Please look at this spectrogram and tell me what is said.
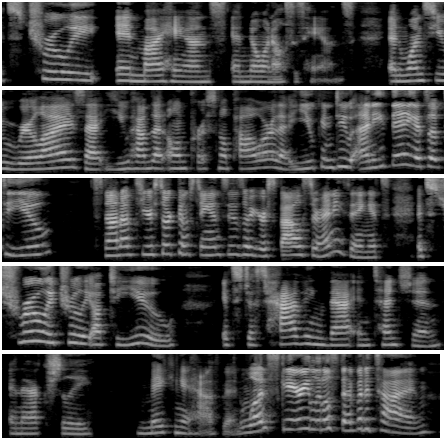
it's truly in my hands and no one else's hands. And once you realize that you have that own personal power, that you can do anything, it's up to you. It's not up to your circumstances or your spouse or anything. It's it's truly truly up to you. It's just having that intention and actually making it happen. One scary little step at a time,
